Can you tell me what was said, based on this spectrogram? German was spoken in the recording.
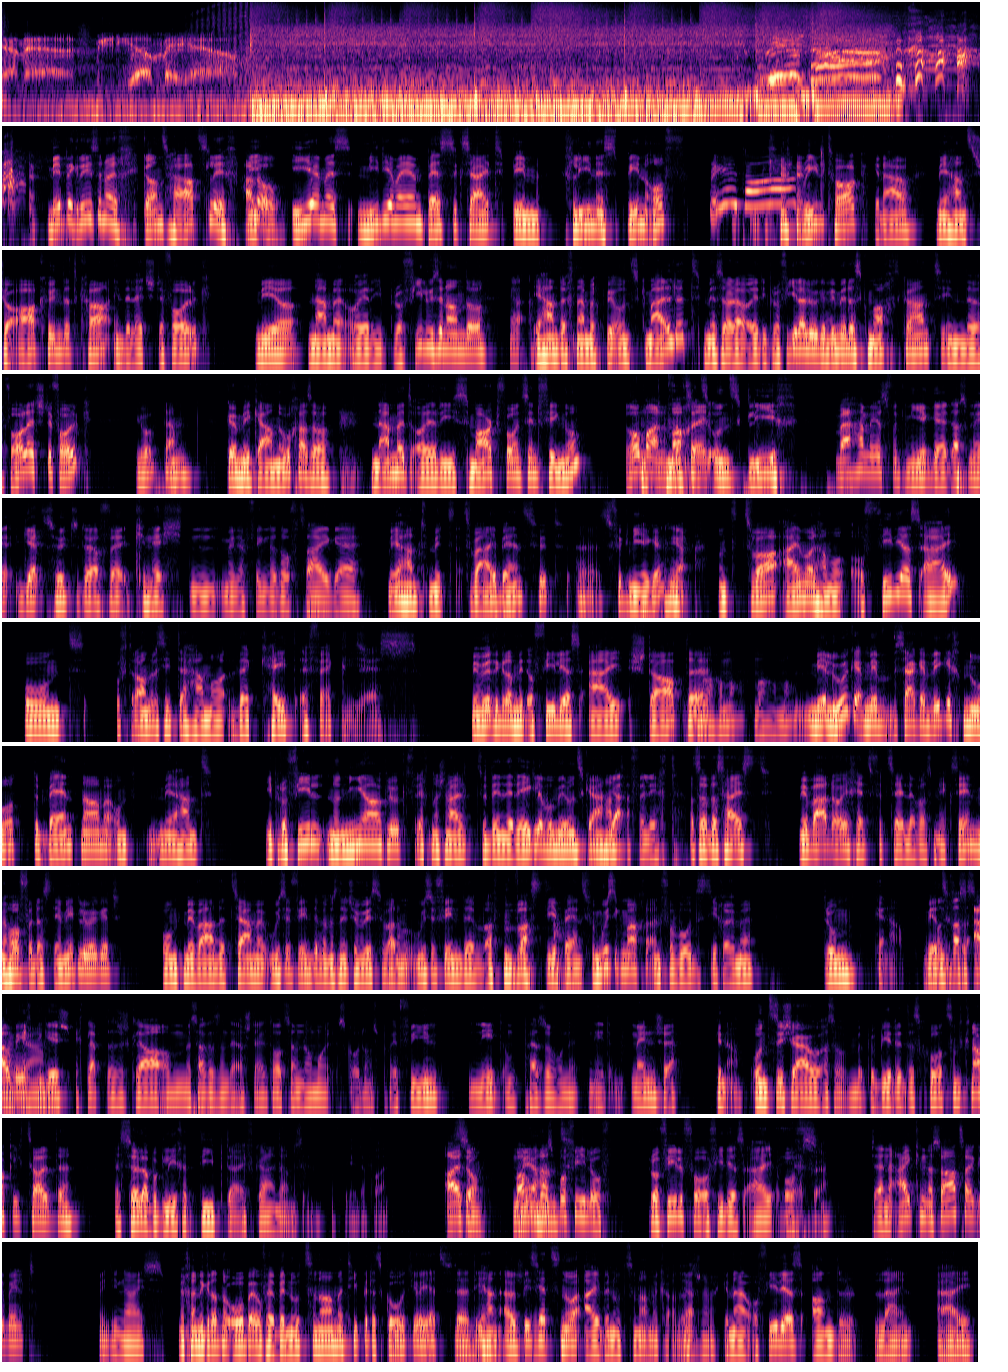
EMS Media Mayhem. Wir begrüßen euch ganz herzlich Hallo. bei IMS Media Mayhem, besser gesagt beim kleinen Spin-off. Real Talk. Real Talk, genau. Wir haben es schon angekündigt in der letzten Folge. Wir nehmen eure Profile auseinander. Ja. Ihr habt euch nämlich bei uns gemeldet. Wir sollen eure Profile anschauen, wie wir das gemacht haben in der vorletzten Folge. Ja, dann gehen wir gerne nach. Also nehmt eure Smartphones in den Finger Roman, macht es uns gleich. wer haben wir das Vergnügen, dass wir jetzt heute dürfen knechten mit dem Finger drauf zeigen? Wir haben mit zwei Bands heute äh, das Vergnügen. Ja. Und zwar einmal haben wir Ophelia's Eye und auf der anderen Seite haben wir The Kate Effect. Yes. Wir würden gerade mit Ophelia's Eye starten. Machen wir, machen wir. Wir schauen, wir sagen wirklich nur den Bandnamen und wir haben die Profil noch nie angeschaut. Vielleicht noch schnell zu den Regeln, die wir uns gegeben haben. Ja, vielleicht. Also das heißt, wir werden euch jetzt erzählen, was wir sehen. Wir hoffen, dass ihr mitschaut. Und wir werden zusammen herausfinden, wenn wir es nicht schon wissen, werden wir herausfinden, wa- was die Bands für Musik machen und von wo das die kommen. Darum Genau. Und was auch ergeben. wichtig ist, ich glaube, das ist klar, aber wir sagen es an der Stelle trotzdem nochmal, es geht ums Profil, nicht um Personen, nicht um Menschen. Genau. Und es ist auch, also wir probieren das kurz und knackig zu halten. Es soll aber gleich ein Deep Dive geben in dem Sinn. Auf jeden Fall. Also, So, machen wir das. Profil auf. Das Profil von Ophelia's Eye offen. Sein eigenes Anzeigebild. Das finde ich nice. Wir können gerade noch oben auf einen Benutzernamen tippen, das geht ja jetzt. äh, Die Mhm, haben auch bis jetzt nur einen Benutzernamen gehabt. Das Ja. ist nämlich genau Ophelia's Underline Eye.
